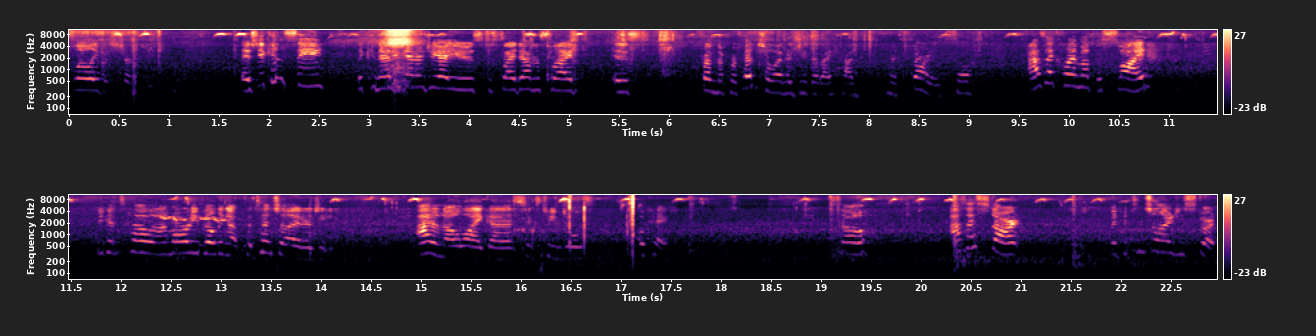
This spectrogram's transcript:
Slowly but surely. As you can see, the kinetic energy I use to slide down the slide is from the potential energy that I had when I started. So as I climb up the slide, you can tell I'm already building up potential energy. I don't know, like uh, 16 joules. Okay. So as I start, my potential energy is stored.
